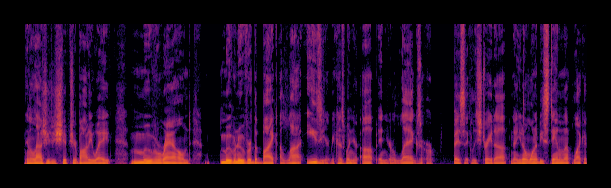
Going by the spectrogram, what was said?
and allows you to shift your body weight, move around, move maneuver the bike a lot easier because when you're up and your legs are basically straight up. Now, you don't want to be standing up like a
